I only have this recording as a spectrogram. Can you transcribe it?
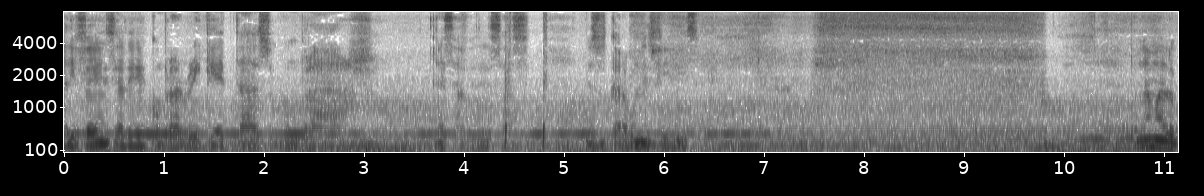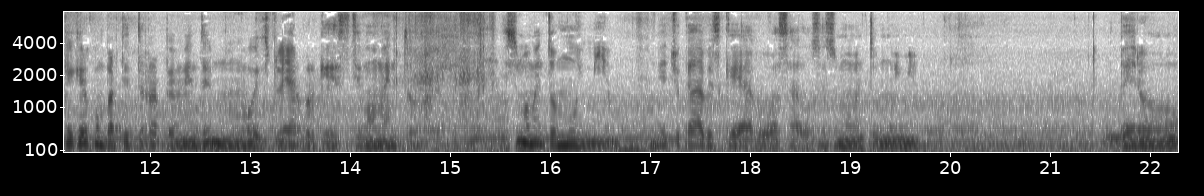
A diferencia de comprar briquetas o comprar, ya esas, esos carbones fifis. Nada más lo que quiero compartirte rápidamente, no me voy a explayar porque este momento es un momento muy mío. De hecho, cada vez que hago asados es un momento muy mío. Pero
